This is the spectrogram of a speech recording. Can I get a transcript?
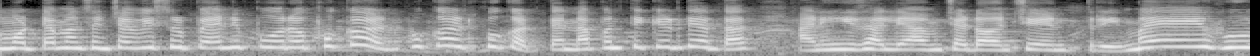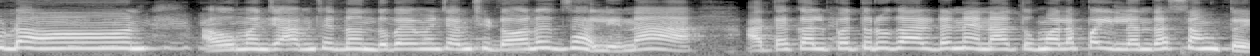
मोठ्या माणसांच्या वीस रुपयांनी पोरं फुकट फुकट फुकट. त्यांना पण तिकीट देतात. आणि ही झाली आमच्या डॉनची एंट्री मै हू डॉन. अहो म्हणजे आमचे नंदुबाई म्हणजे आमची डॉनच झाली. ना. आता कल्पतरू गार्डन आहे ना तुम्हाला पहिल्यांदाच सांगतोय.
